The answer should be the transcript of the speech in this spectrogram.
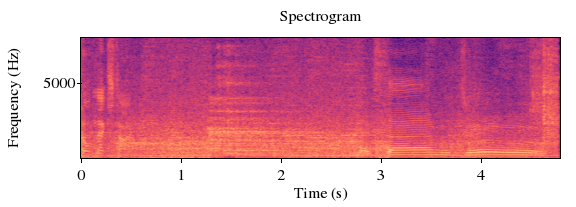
Till next time. Next time with Joe.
